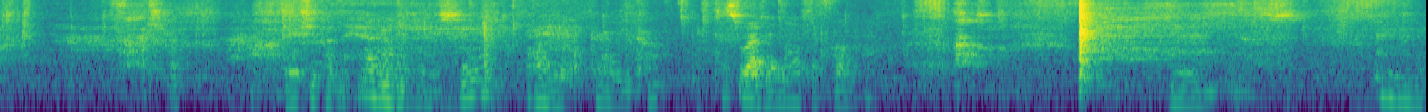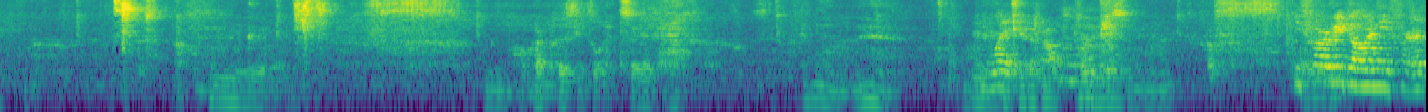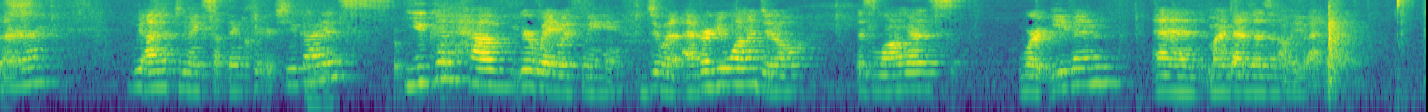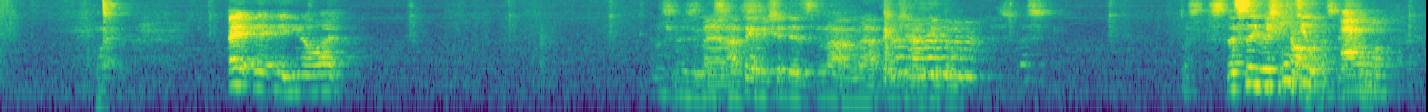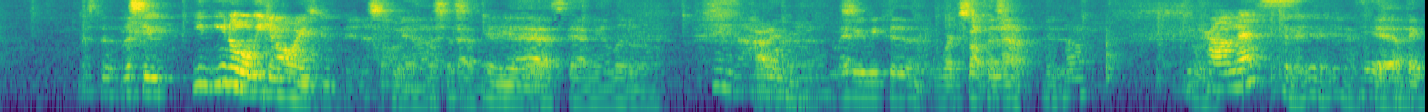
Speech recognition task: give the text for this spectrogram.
Dude, she putting the head on it. You see? Hey, Grabbing the cup. just rub it nice and slow. Oh, her pussy's wet too. Oh, man. Don't Wait. Forget about the purpose. Before we go any further, we I have to make something clear to you guys. You can have your way with me. Do whatever you want to do, as long as we're even and my dad doesn't owe you anything. What? Hey, hey, hey, you know what? Let's- let's- Man, I think we should just nah, man. I think we should just get them. Let's, let's, let's see You what you can talking do about. Let's, any. let's, do- let's see. You, you know what we can always do, man. That's all. Yeah, Let's- that, let's- that, yeah, yeah, yeah. that's got me a little. Yeah, Alright, man. Maybe we could work something out. You know? You promise? Yeah, yeah, Yeah, Yeah, I think.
